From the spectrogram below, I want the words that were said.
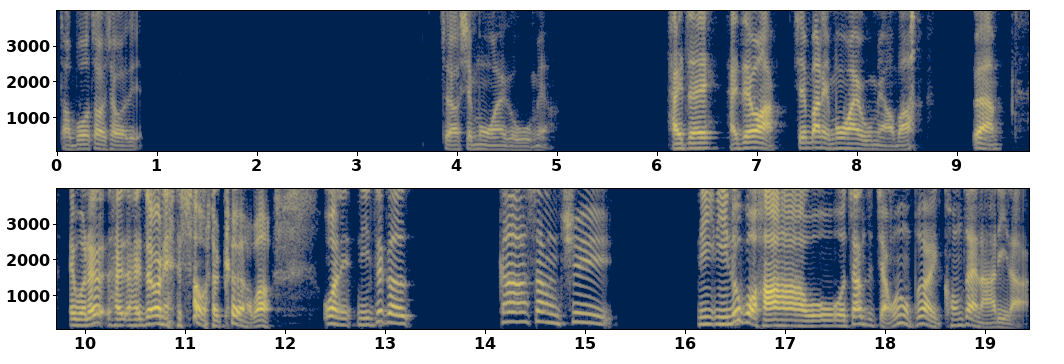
导播照小一点，这要先默哀个五秒。海贼，海贼王，先帮你默哀五秒吧。对啊，哎，我来海海贼王，你还上我的课好不好？哇，你你这个嘎上去，你你如果好好好，我我我这样子讲，因为我不知道你空在哪里啦，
